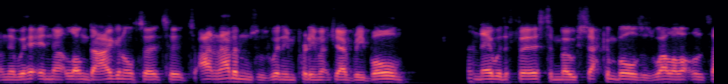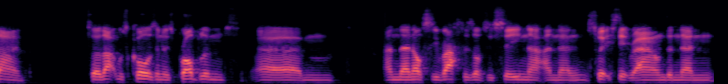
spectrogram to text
and they were hitting that long diagonal to, to, to and Adams was winning pretty much every ball, and they were the first and most second balls as well a lot of the time. So that was causing us problems. Um, and then obviously Rafa's obviously seen that and then switched it round. And then,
